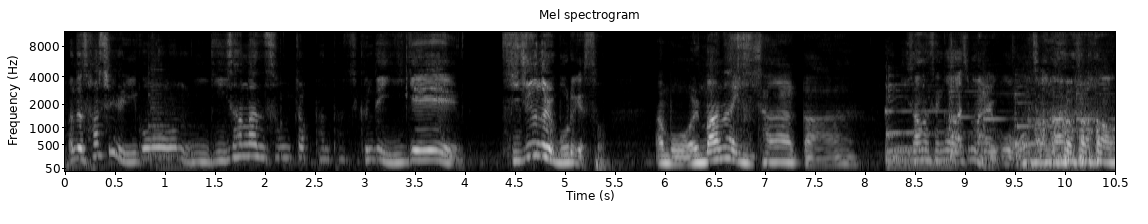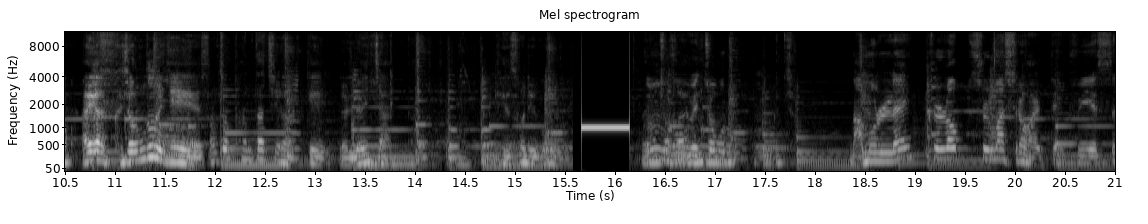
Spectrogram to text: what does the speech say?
근데 사실 이건 이- 이상한 성적 판타지. 근데 이게 기준을 모르겠어. 아 뭐 얼마나 이상할까. 이상한 생각하지 말고. 아 그러니까 그 정도 이제 성적 판타지가 그렇게 열려 있지 않다. 개소리고. 그럼 왼쪽 뭐 가요? 왼쪽으로. 응. 그쵸. 나 몰래 클럽 술 마시러 갈 때 vs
